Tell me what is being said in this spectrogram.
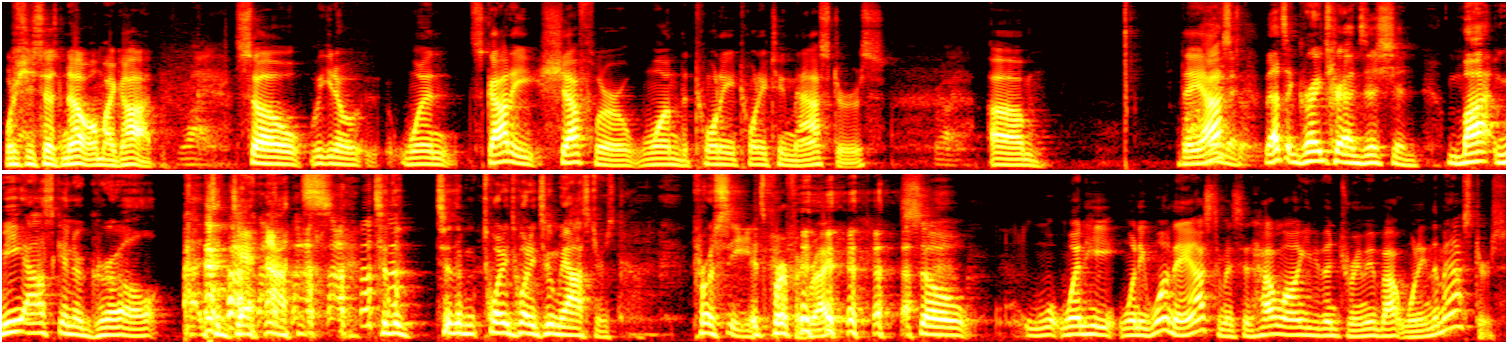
what if she says no? Oh my God. Right. So, you know, when Scottie Scheffler won the 2022 Masters, um, they asked him. That's a great transition. My, me asking a girl to dance to the to the 2022 Masters. Proceed. It's perfect, right? so w- when he when he won, they asked him. I said, "How long have you been dreaming about winning the Masters?"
